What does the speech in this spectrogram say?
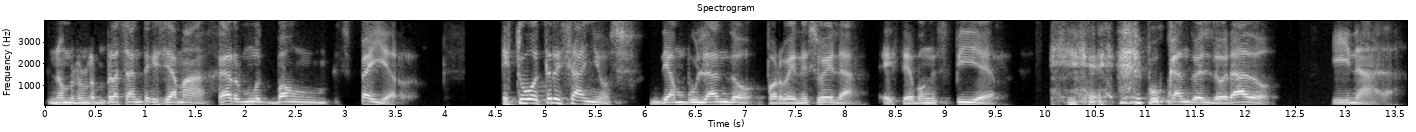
nombra un reemplazante que se llama Hermut von Speyer. Estuvo tres años deambulando por Venezuela, este von Speyer, buscando el dorado y nada.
